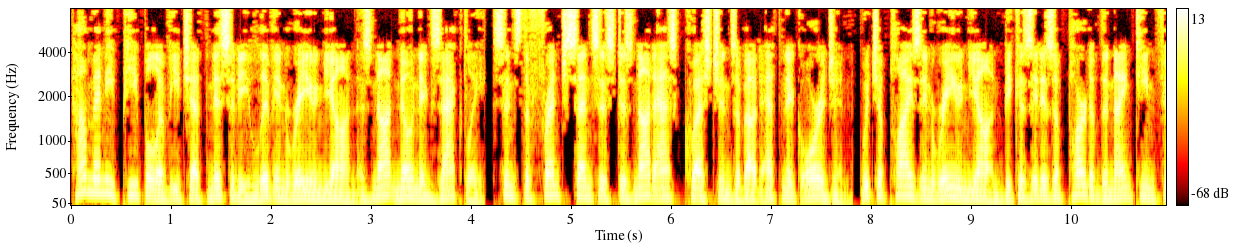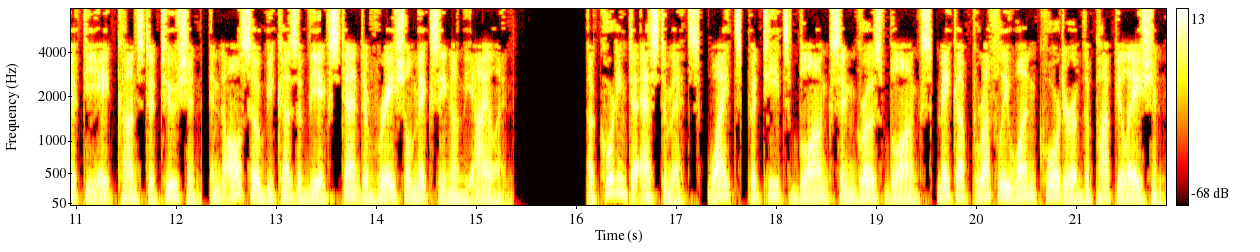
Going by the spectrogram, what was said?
How many people of each ethnicity live in Réunion is not known exactly, since the French census does not ask questions about ethnic origin, which applies in Réunion because it is a part of the 1958 constitution, and also because of the extent of racial mixing on the island. According to estimates, whites Petits Blancs and Gros Blancs make up roughly one quarter of the population,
